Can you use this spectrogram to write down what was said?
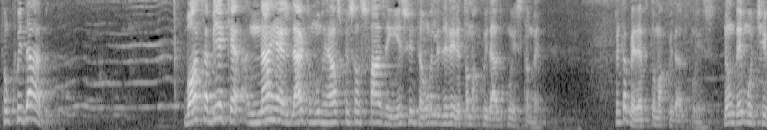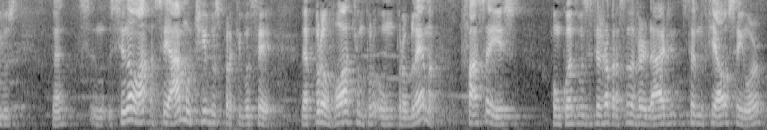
Então cuidado. Boa sabia que na realidade, no mundo real, as pessoas fazem isso, então ele deveria tomar cuidado com isso também. Ele também deve tomar cuidado com isso. Não dê motivos Né? Se, se, não há, se há motivos para que você né, provoque um, um problema, faça isso. Conquanto você esteja abraçando a verdade, sendo fiel ao Senhor,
